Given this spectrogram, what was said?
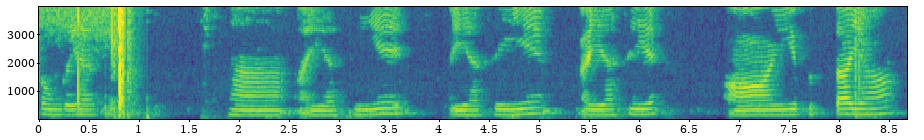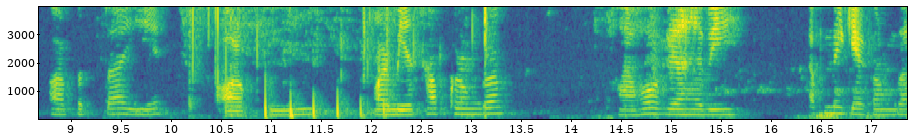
कहूँगा यहाँ से? हाँ यहाँ से ये यहाँ से ये यहाँ से ये, और ये पत्ता यहाँ और पत्ता ये और और मैं साफ़ करूँगा। हाँ हो गया है अभी। अब मैं क्या करूँगा?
